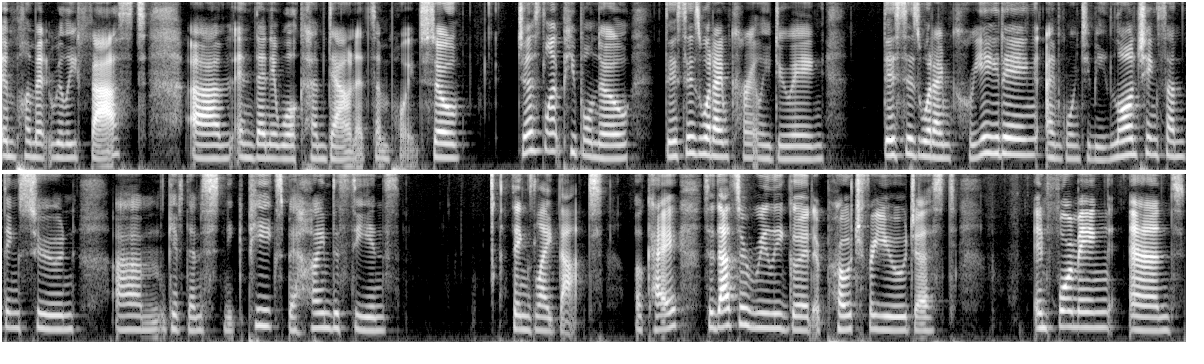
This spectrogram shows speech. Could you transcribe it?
implement really fast um, and then it will come down at some point so just let people know this is what i'm currently doing this is what i'm creating i'm going to be launching something soon um, give them sneak peeks behind the scenes things like that. Okay, so that's a really good approach for you, just informing and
